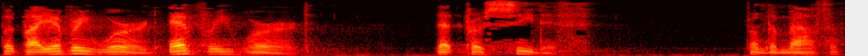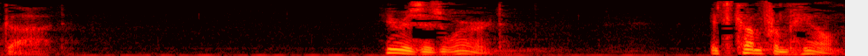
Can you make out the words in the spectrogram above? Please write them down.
but by every word, every word that proceedeth from the mouth of God. Here is His word. It's come from Him.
